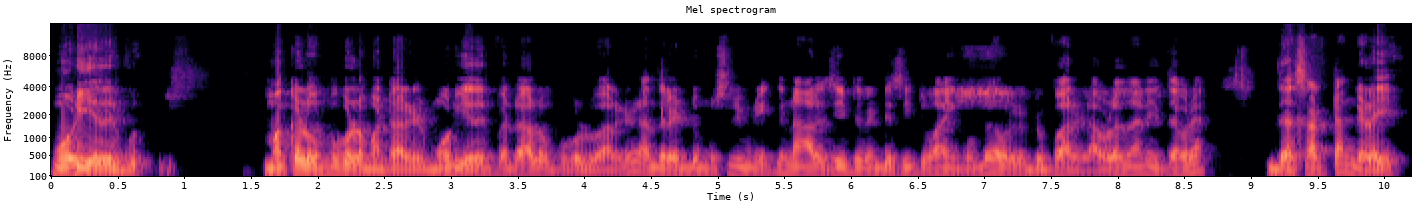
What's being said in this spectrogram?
மோடி எதிர்ப்பு. மக்கள் ஒப்புக்கொள்ள மாட்டார்கள். மோடி எதிர்ப்பு என்றால் ஒப்புக்கொள்வார்கள். அந்த ரெண்டு முஸ்லீம் லீக்கு நாலு சீட்டு ரெண்டு சீட்டு வாங்கி கொண்டு அவர்கள் இருப்பார்கள் அவ்வளோதானே தவிர இந்த சட்டங்களை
